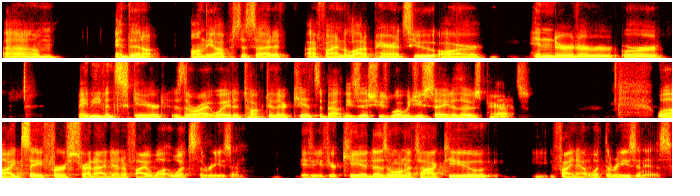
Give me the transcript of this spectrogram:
Um, and then on the opposite side, if I find a lot of parents who are hindered or or maybe even scared is the right way to talk to their kids about these issues. What would you say to those parents? Well, I'd say first try to identify what what's the reason. If if your kid doesn't want to talk to you, you find out what the reason is.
